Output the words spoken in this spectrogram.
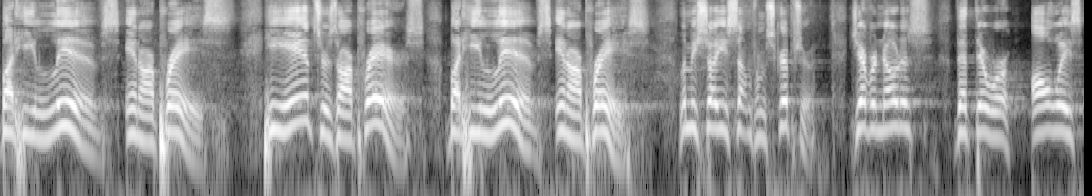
but He lives in our praise. He answers our prayers, but He lives in our praise. Let me show you something from Scripture. Did you ever notice that there were always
